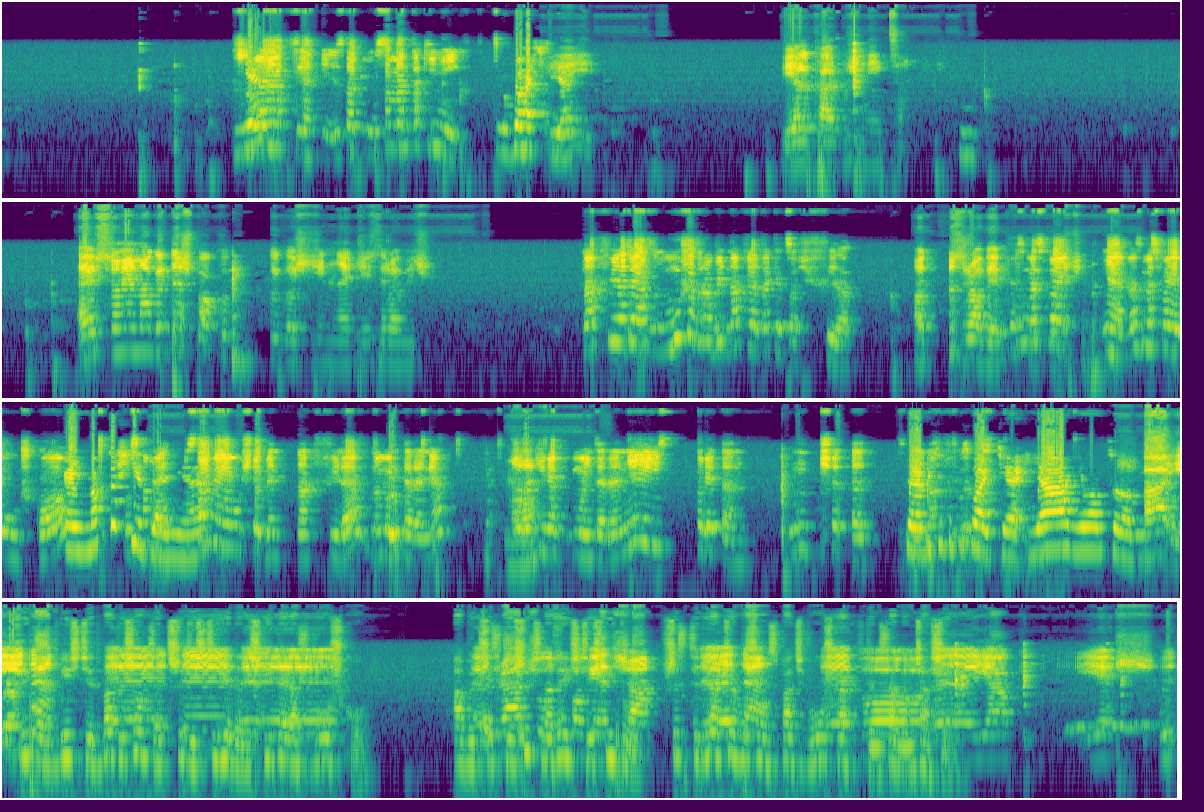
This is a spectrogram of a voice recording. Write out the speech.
Nie? Nie? rację, sam- sam taki nick. No właśnie. Ojej. Wielka różnica. Ej, w sumie mogę też pokój gościnny gdzieś zrobić. Na chwilę to ja z- muszę zrobić na chwilę takie coś, chwilę. O, tu zrobię Wezmę swoje, nie, wezmę swoje łóżko. Ej, ma ktoś Postawię, jedzenie? postawię je u siebie na chwilę, na moim terenie. No. Takim jak w moim terenie i sobie ten. się co, chwilę. posłuchajcie, ja nie mam co robić. A i Creeper ten. 202 031 śpi teraz w łóżku. Aby przyspieszyć nadejście świtu, wszyscy gracze muszą spać w łóżkach w tym samym czasie. E, jak jesz...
